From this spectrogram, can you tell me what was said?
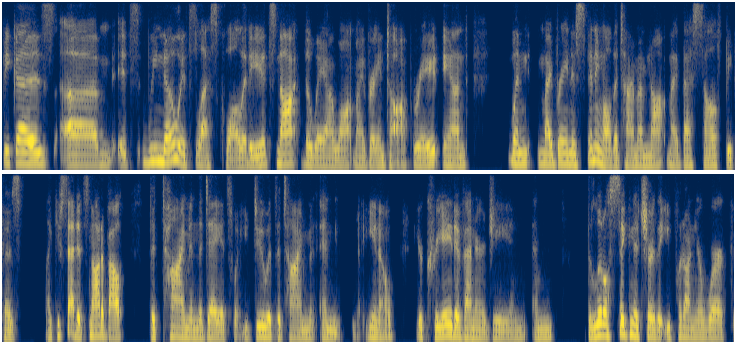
because um, it's we know it's less quality. It's not the way I want my brain to operate. And when my brain is spinning all the time, I'm not my best self because, like you said, it's not about the time in the day. It's what you do at the time and you know your creative energy and and the little signature that you put on your work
